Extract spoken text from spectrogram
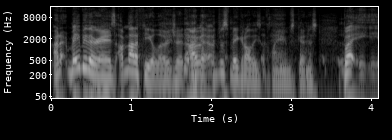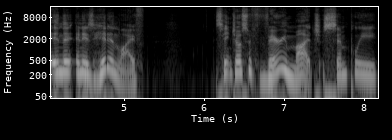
I don't, maybe there is. I'm not a theologian. I'm, I'm just making all these claims. Goodness, but in the, in his hidden life, Saint Joseph very much simply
